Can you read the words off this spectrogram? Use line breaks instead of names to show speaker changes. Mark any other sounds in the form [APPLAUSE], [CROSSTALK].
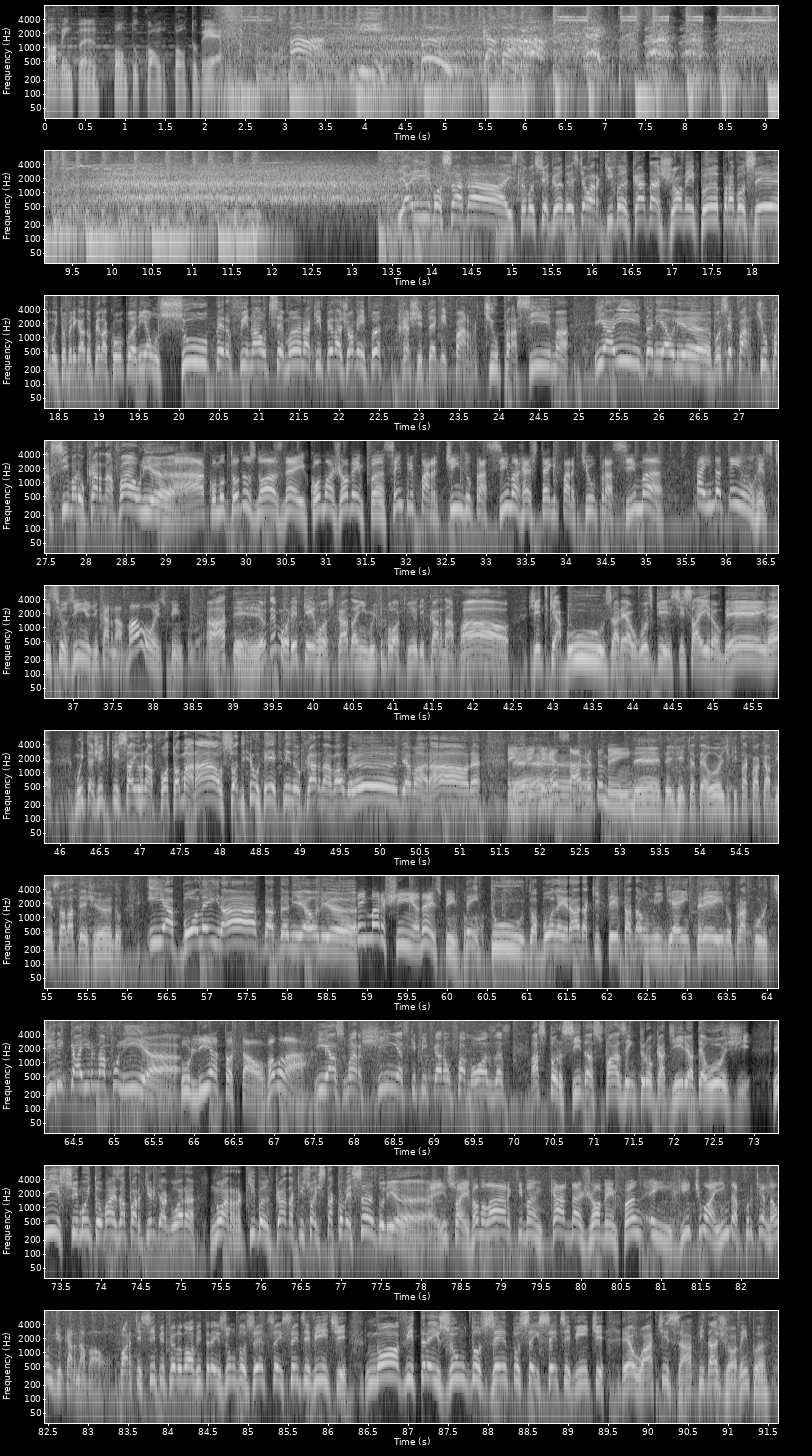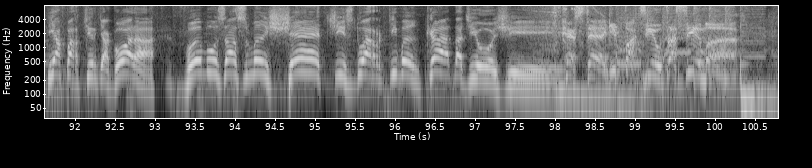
jovempan.com.br.
Arquibancada.
Moçada, estamos chegando. Este é o Arquibancada Jovem Pan para você. Muito obrigado pela companhia. Um super final de semana aqui pela Jovem Pan. Hashtag partiu pra cima. E aí, Daniel Lian, você partiu pra cima no carnaval, Lian?
Ah, como todos nós, né? E como a Jovem Pan, sempre partindo pra cima, hashtag partiu pra cima. Ainda tem um resquiciozinho de carnaval, ô Espímpulo?
Ah, tem. Eu demorei, fiquei enroscado aí em muito bloquinho de carnaval. Gente que abusa, né? Alguns que se saíram bem, né? Muita gente que saiu na foto Amaral, só [LAUGHS] deu ele no carnaval grande, Amaral, né?
Tem é... gente de ressaca também, hein?
Tem, tem gente até hoje que tá com a cabeça latejando. E a boleirada, Daniel Lian?
Tem marchinha, né, Espímpulo?
Tem tudo. A boleirada que tenta dar um migué em treino pra curtir e cair na folia.
Folia total, vamos lá.
E as marchinhas que ficaram famosas, as torcidas fazem trocadilho até hoje. Isso e muito mais a partir de agora no Arquibancada que só está começando, Lian.
É isso aí, vamos lá, Arquibancada Jovem Pan em ritmo ainda, por que não, de carnaval.
Participe pelo 931 200 620. 931 200 620 é o WhatsApp da Jovem Pan. E a partir de agora, vamos às manchetes do Arquibancada de hoje.
Hashtag partiu pra cima.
